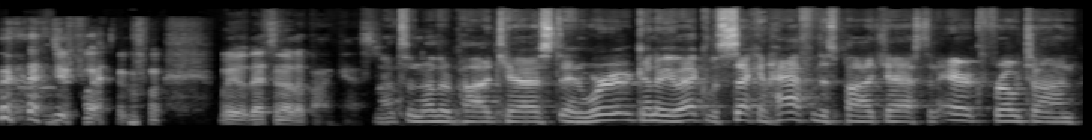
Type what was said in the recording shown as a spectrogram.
well, that's another podcast. That's another podcast. And we're going to be back with the second half of this podcast and Eric Froton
